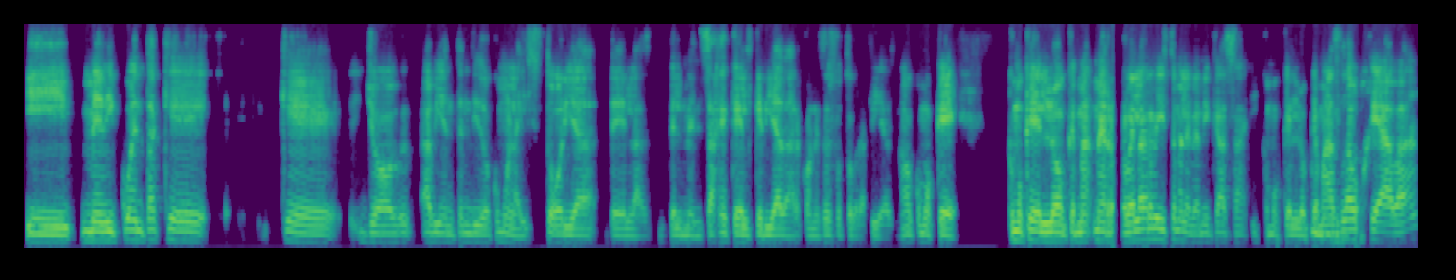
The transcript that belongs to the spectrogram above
Y me di cuenta que, que yo había entendido como la historia de la, del mensaje que él quería dar con esas fotografías, ¿no? Como que, como que lo que más, me robé la revista, me la vi a mi casa y como que lo que más la ojeaba,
